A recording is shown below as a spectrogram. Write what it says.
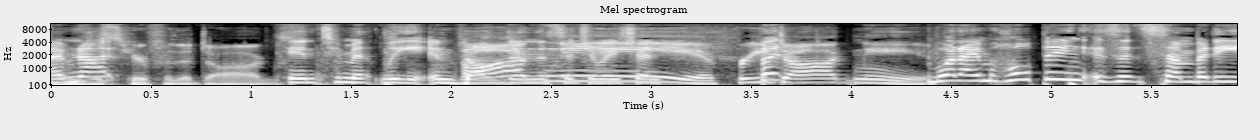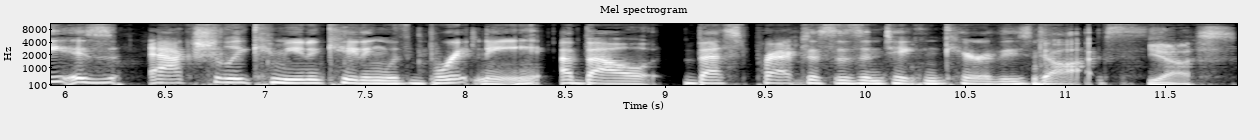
I'm, I'm not just here for the dogs. intimately involved in the situation. Free But- dog knee. What I'm hoping is that somebody is actually communicating with Britney about best practices and taking care of these dogs. Yes.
